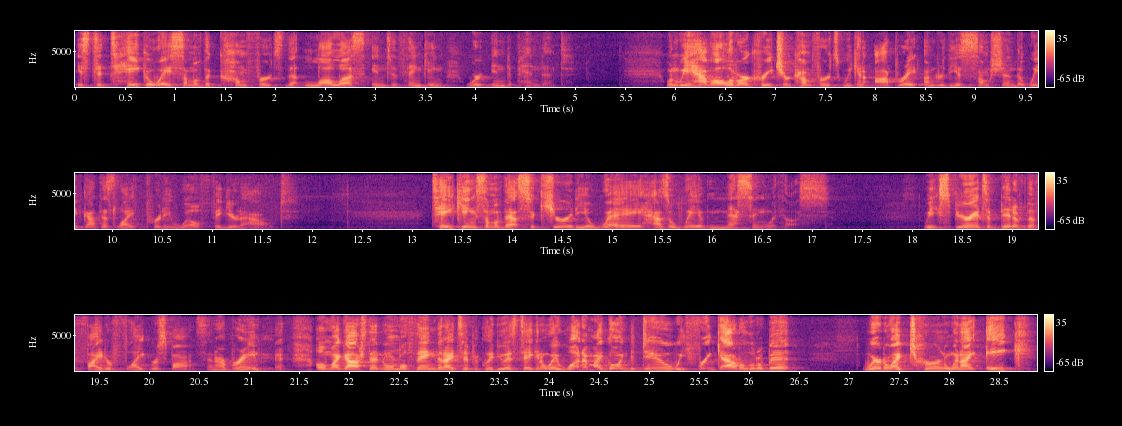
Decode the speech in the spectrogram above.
is to take away some of the comforts that lull us into thinking we're independent. When we have all of our creature comforts, we can operate under the assumption that we've got this life pretty well figured out. Taking some of that security away has a way of messing with us. We experience a bit of the fight or flight response in our brain. oh my gosh, that normal thing that I typically do is taken away. What am I going to do? We freak out a little bit. Where do I turn when I ache?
